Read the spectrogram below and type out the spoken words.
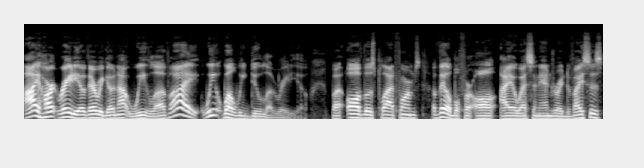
iHeartRadio. There we go. Not we love. I we well we do love radio, but all of those platforms available for all iOS and Android devices.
